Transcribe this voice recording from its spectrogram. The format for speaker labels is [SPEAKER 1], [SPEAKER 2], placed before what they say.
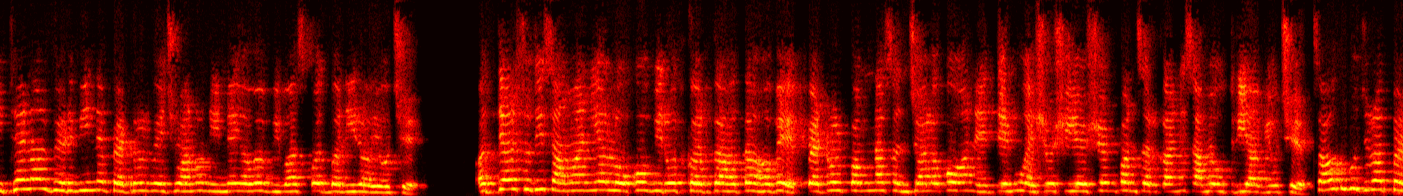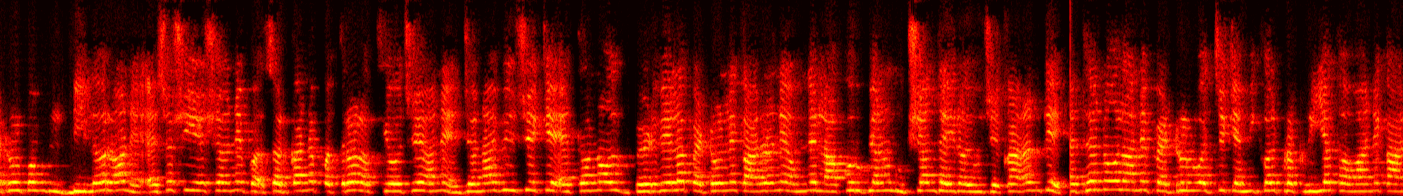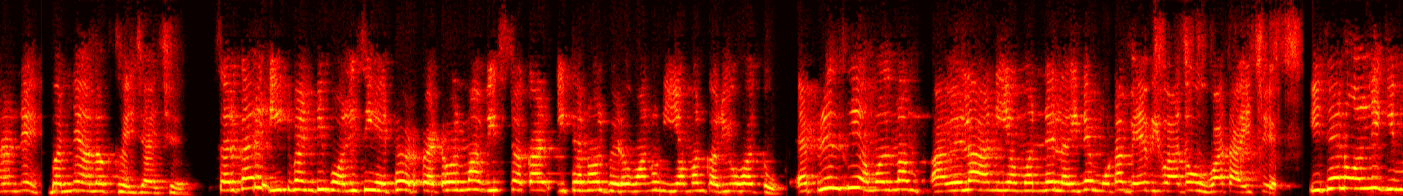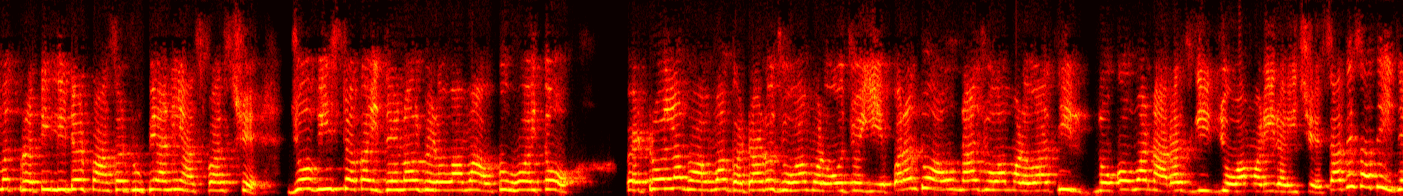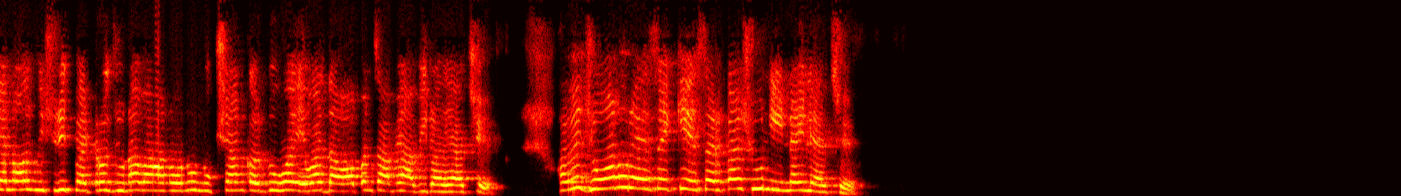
[SPEAKER 1] Ethanol ભેળવીને petrol વેચવાનો નિર્ણય હવે વિવાદાસ્પદ બની રહ્યો છે. અત્યાર સુધી સામાન્ય લોકો વિરોધ કરતા હતા. હવે પેટ્રોલ પંપના સંચાલકો અને તેનું એસોસિએશન પણ સરકારની સામે ઉતરી આવ્યું છે. South Gujarat petrol pump dealer અને એસોસિએશને સરકારને પત્ર લખ્યો છે અને જણાવ્યું છે કે એથેનોલ ભેળવેલા પેટ્રોલને કારણે અમને લાખો રૂપિયાનું નુકસાન થઈ રહ્યું છે. કારણ કે એથેનોલ અને પેટ્રોલ વચ્ચે કેમિકલ પ્રક્રિયા થવાને કારણે બંને અલગ થઈ જાય છે. સરકારે ઈ ટ્વેન્ટી પોલિસી હેઠળ પેટ્રોલમાં વીસ ટકા ઇથેનોલ ભેળવવાનું નિયમન કર્યું હતું. એપ્રિલથી અમલમાં આવેલા આ નિયમનને લઈને મોટા બે વિવાદો ઊભા થાય છે. ઇથેનોલની કિંમત પ્રતિ લીટર પાસઠ રૂપિયાની આસપાસ છે. જો વીસ ટકા ઇથેનોલ ભેળવવામાં આવતું હોય તો પેટ્રોલના ભાવમાં ઘટાડો જોવા મળવો જોઈએ, પરંતુ આવું ના જોવા મળવાથી લોકોમાં નારાજગી જોવા મળી રહી છે. સાથે સાથે ઇથેનોલ મિશ્રિત પેટ્રોલ જૂના વાહનોનું નુકસાન કરતું હોય એવા દાવા પણ સામે આવી રહ્યા છે. હવે જોવાનું રહેશે કે સરકાર શું નિર્ણય લે છે.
